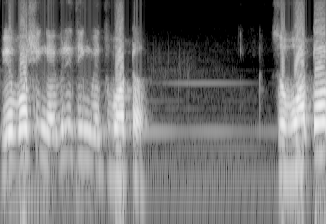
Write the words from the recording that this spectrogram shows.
We are washing everything with water. So water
